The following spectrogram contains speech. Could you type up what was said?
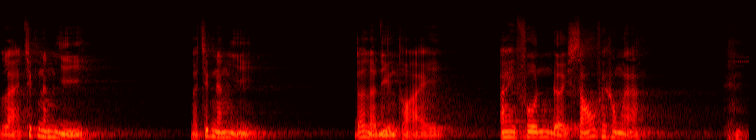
là chức năng gì? Là chức năng gì? Đó là điện thoại iphone đời 6 phải không ạ? à?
